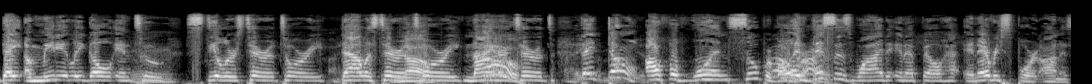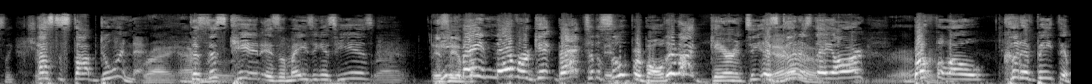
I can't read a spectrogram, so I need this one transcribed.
They immediately go into Mm-hmm. Steelers territory, Dallas territory, Niner No. territory. They don't off of one Super Bowl, No, and right. this is why the NFL ha- and every sport, honestly, has to stop doing that. Right, Because this kid, as amazing as he is, Right. He, he a- may never get back to the Super Bowl. They're not guaranteed. As good as they are, Buffalo could have beat them.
